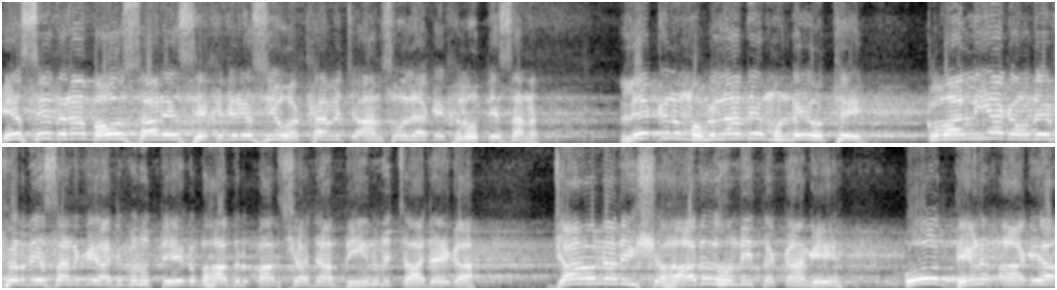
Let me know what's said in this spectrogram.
ਇਸੇ ਤਰ੍ਹਾਂ ਬਹੁਤ ਸਾਰੇ ਸਿੱਖ ਜਿਹੜੇ ਸੀ, ਉਹ ਅੱਖਾਂ ਵਿੱਚ ਆਂਸੂ ਲੈ ਕੇ ਖਲੋਤੇ ਸਨ। ਲੇਕਿਨ ਮੁਗਲਾਂ ਦੇ ਮੁੰਡੇ ਉੱਥੇ ਕਵਾਲੀਆਂ ਗਾਉਂਦੇ ਫਿਰਦੇ ਸਨ ਕਿ ਅੱਜ ਗੁਰੂ ਤੇਗ ਬਹਾਦਰ ਪਾਤਸ਼ਾਹ ਜਾਂ ਦੀਨ ਵਿੱਚ ਆ ਜਾਏਗਾ, ਜਾਂ ਉਹਨਾਂ ਦੀ ਸ਼ਹਾਦਤ ਹੁੰਦੀ ਤੱਕਾਂਗੇ। ਉਹ ਦਿਨ ਆ ਗਿਆ,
